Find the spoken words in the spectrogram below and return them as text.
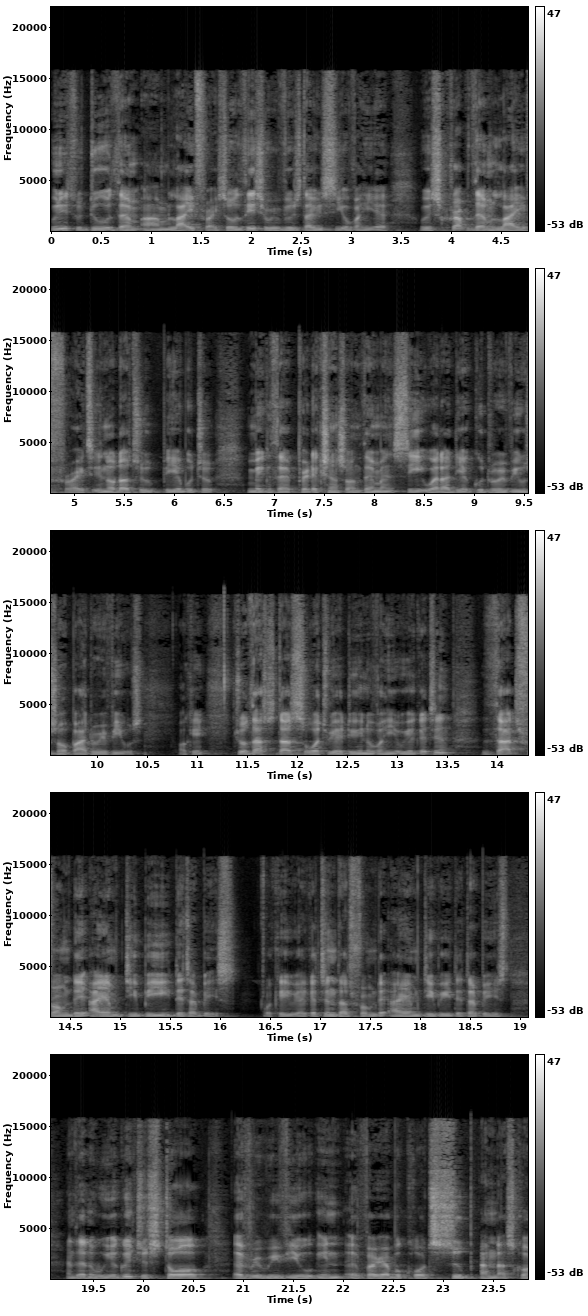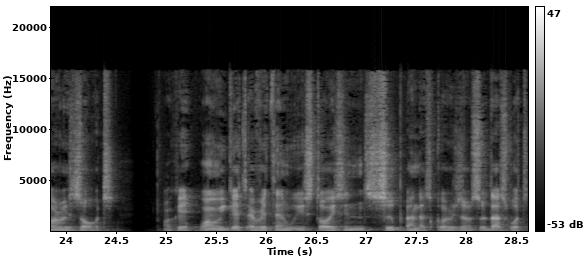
We need to do them um, live, right? So these reviews that you see over here, we scrap them live, right? In order to be able to make the predictions on them and see whether they are good reviews or bad reviews okay so that's that's what we are doing over here we are getting that from the imdb database okay we are getting that from the imdb database. And then we are going to store every review in a variable called soup underscore result okay when we get everything we store it in soup underscore result so that's what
